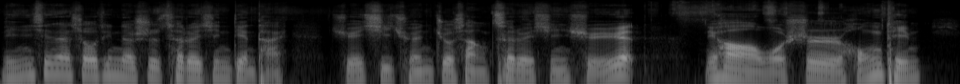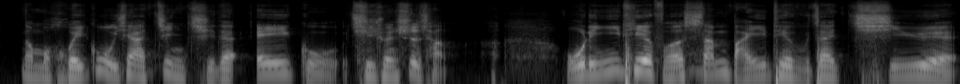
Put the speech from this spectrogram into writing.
您现在收听的是策略星电台，学期权就上策略星学院。你好，我是洪婷。那么回顾一下近期的 A 股期权市场啊，五零 ETF 和三百 ETF 在七月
